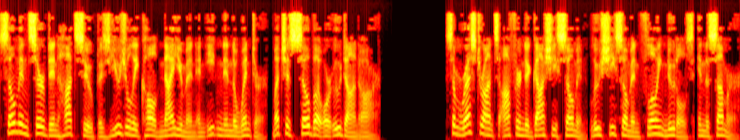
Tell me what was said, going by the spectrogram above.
Somen served in hot soup is usually called nyumen and eaten in the winter, much as soba or udon are. Some restaurants offer nagashi somen flowing noodles in the summer.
